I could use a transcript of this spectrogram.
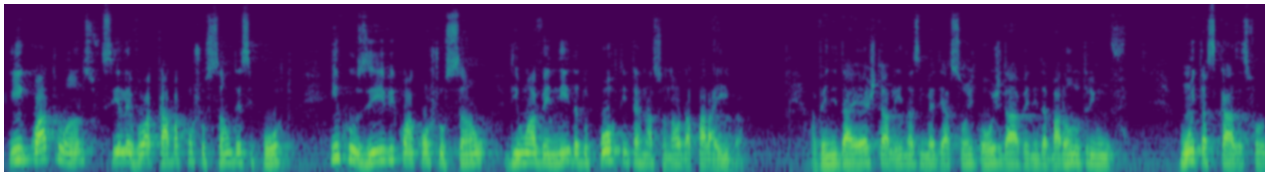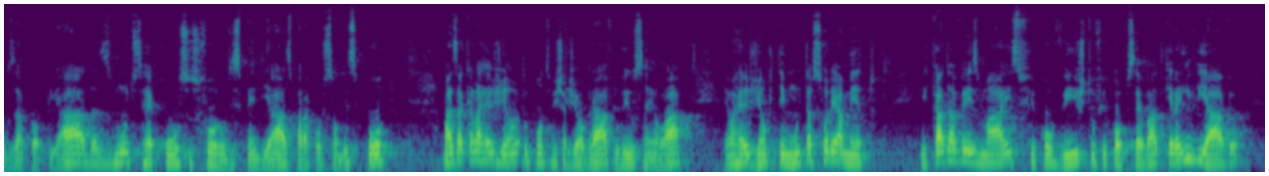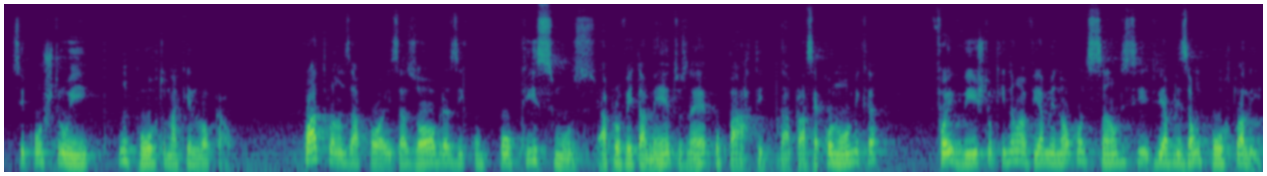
E em quatro anos se levou a cabo a construção desse porto, inclusive com a construção de uma avenida do Porto Internacional da Paraíba. Avenida esta ali nas imediações hoje da Avenida Barão do Triunfo. Muitas casas foram desapropriadas, muitos recursos foram dispendiados para a construção desse porto, mas aquela região, do ponto de vista geográfico, do Rio Sanhoá, é uma região que tem muito assoreamento. E cada vez mais ficou visto, ficou observado que era inviável se construir um porto naquele local. Quatro anos após as obras e com pouquíssimos aproveitamentos né, por parte da classe econômica, foi visto que não havia a menor condição de se viabilizar um porto ali.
